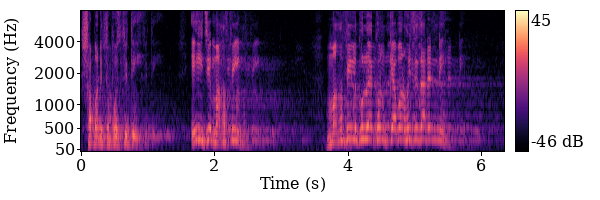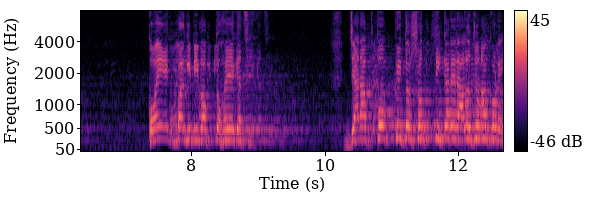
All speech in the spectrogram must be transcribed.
সম্মানিত উপস্থিতি, এই যে মাহফিল, মাহফিলগুলো এখন কেমন হয়েছে জানেননি? কয়েক ভাগে বিভক্ত হয়ে গেছে। যারা প্রকৃত সত্যিকারের আলোচনা করে,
